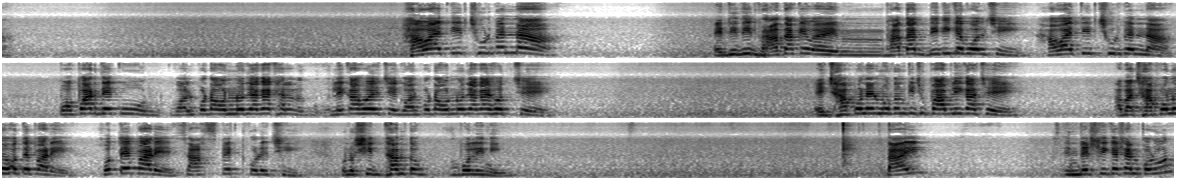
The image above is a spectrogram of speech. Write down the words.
হাওয়ায় তীর ছুড়বেন না। এই দিদির ভ্রাতাকে ভ্রাতার দিদিকে বলছি, হাওয়ায় তীর ছুড়বেন না। পপার দেখুন, গল্পটা অন্য জায়গায় লেখা হয়েছে, গল্পটা অন্য জায়গায় হচ্ছে। এই ঝাপনের মতন কিছু পাবলিক আছে। আবার ঝাপনও হতে পারে। হতে পারে সাসপেক্ট করেছি। কোনো সিদ্ধান্ত বলিনি। তাই ইনভেস্টিগেশন করুন।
